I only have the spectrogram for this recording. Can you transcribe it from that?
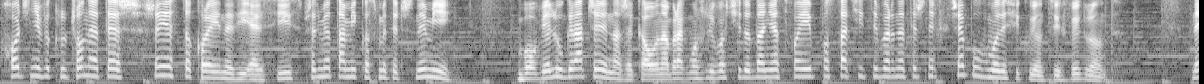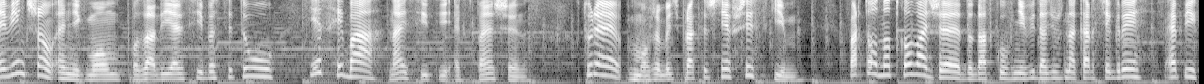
choć niewykluczone też, że jest to kolejne DLC z przedmiotami kosmetycznymi, bo wielu graczy narzekało na brak możliwości dodania swojej postaci cybernetycznych wczepów modyfikujących wygląd. Największą enigmą poza DLC bez tytułu jest chyba Night City Expansion, które może być praktycznie wszystkim. Warto odnotować, że dodatków nie widać już na karcie gry w Epic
